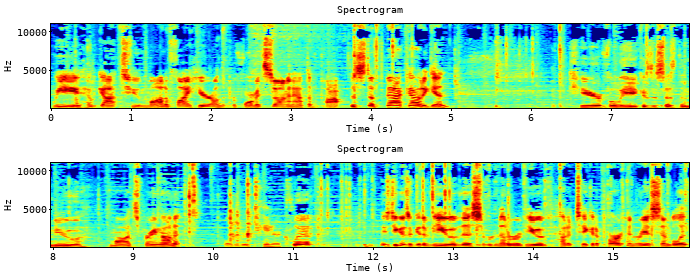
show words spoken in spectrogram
we have got to modify here on the performance. So I'm to have to pop this stuff back out again. Carefully, because this has the new mod spring on it. Pull the retainer clip. At least you guys will get a view of this, or another review of how to take it apart and reassemble it.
